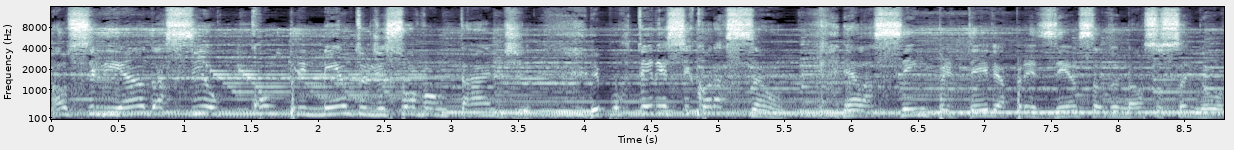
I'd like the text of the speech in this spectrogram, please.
auxiliando assim o cumprimento de sua vontade. E por ter esse coração, ela sempre teve a presença do nosso Senhor.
